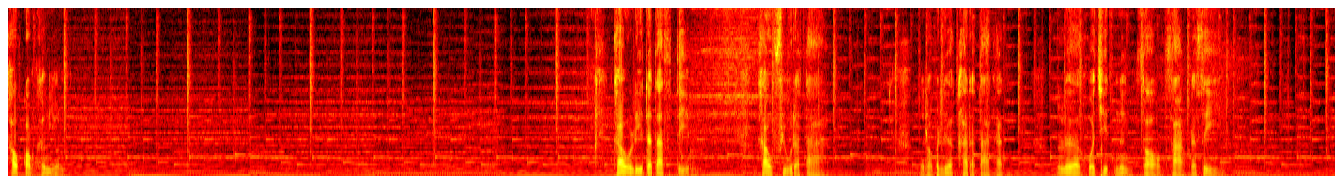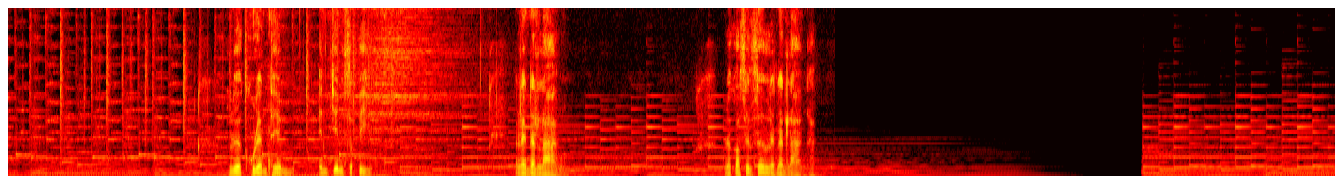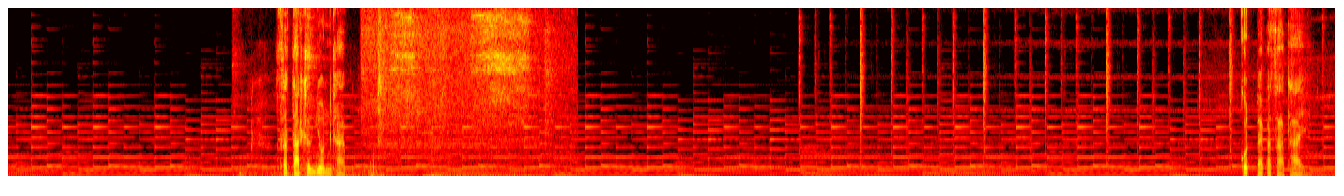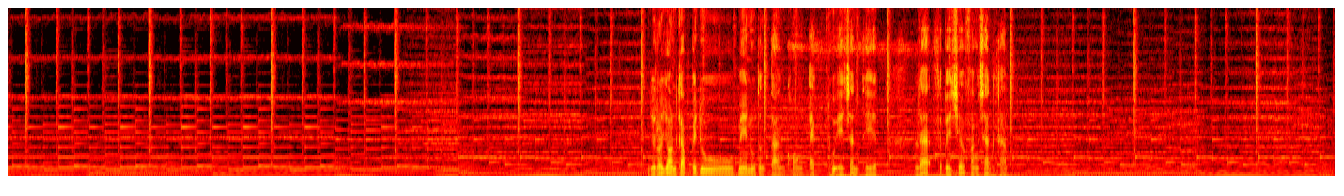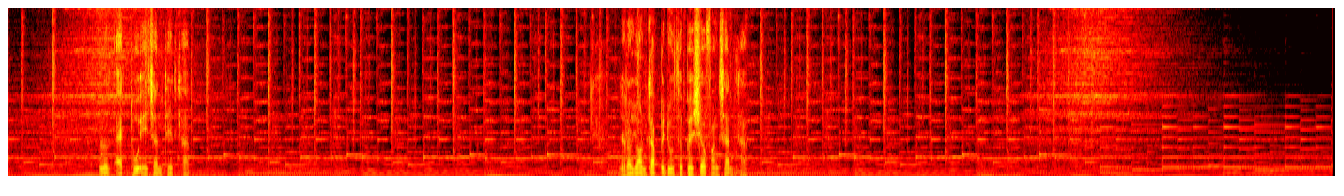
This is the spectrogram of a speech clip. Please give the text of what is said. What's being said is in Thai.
เข้ากล่องเครื่องยนต์ เข้า Read Data Stream เข้า Fill Data เดี๋ยวเราไปเลือกค่า Data กัน เลือกหัวชิด 1 2 3 และ 4 เลือก Coolant Temp Engine Speed แรงดันราง แล้วก็เซ็นเซอร์แรงดันรางครับสตาร์ทเครื่องยนต์ครับ กดแปลภาษาไทย เดี๋ยวเราย้อนกลับไปดูเมนูต่างๆของ Actuation Test และ Special Function ครับเลือก Actuation Test ครับ ดี๋ยวเราย้อนกลับไปดู Special Function ครับ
